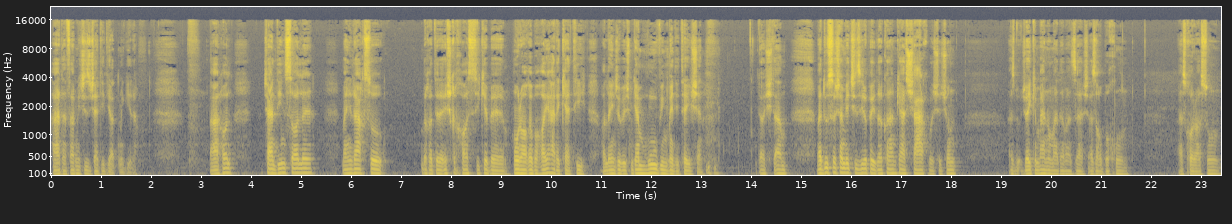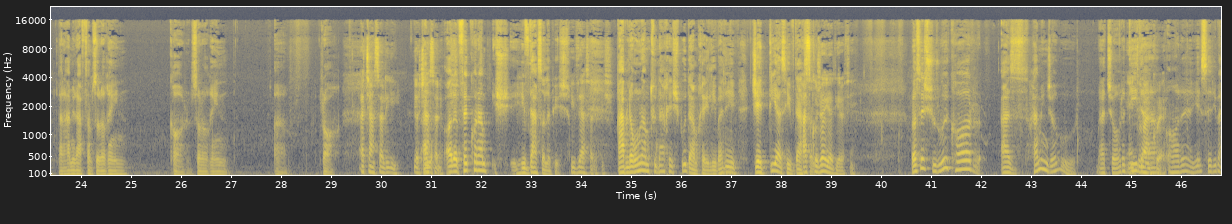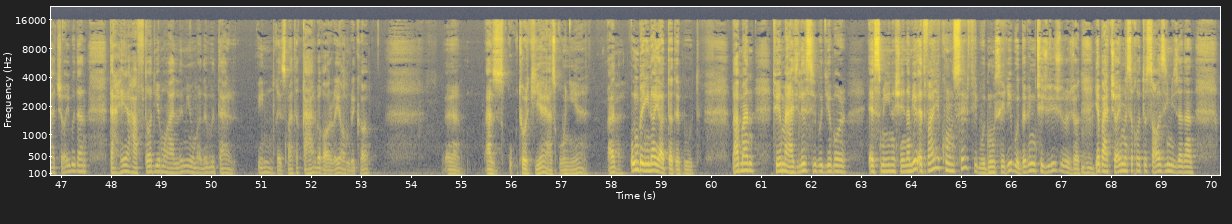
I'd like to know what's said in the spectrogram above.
هر دفعه یه چیز جدید یاد می‌گیرم. به حال چندین ساله من این رقص رو به خاطر عشق خاصی که به مراقبه های حرکتی حالا اینجا بهش میگم moving meditation داشتم و دوست داشتم یه چیزی رو پیدا کنم که از شرق باشه. چون از جایی که من اومدم ازش از آب خون از خراسون. برای همین رفتم سراغ این کار سراغ این راه. از چند سالگی؟ یا چند سال؟ آره فکر کنم 17 سال پیش. 17 سال پیش. قبل اونم تو نخش بودم خیلی ولی جدی از 17 از سال. کجا یاد گرفتی؟ راست شروع کار از همینجا بود. بچه ها رو یعنی دیدم؟ آره یه سری بچه هایی بودن. دهه هفتاد یه معلمی اومده بود در این قسمت غرب قاره آمریکا از ترکیه از قونیه. بعد اون به اینا یاد داده بود. بعد من توی مجلسی بود یه بار اسم اینو شنیدم. یه اتفاقا یه کنسرتی بود موسیقی بود. ببین چجوری شروع شد. یه بچه مثل خودتو سازی می‌زدن.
